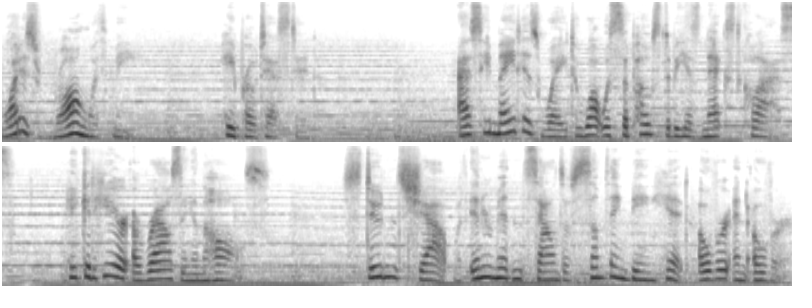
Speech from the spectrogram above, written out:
What is wrong with me? he protested. As he made his way to what was supposed to be his next class, he could hear a rousing in the halls. Students shout with intermittent sounds of something being hit over and over.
